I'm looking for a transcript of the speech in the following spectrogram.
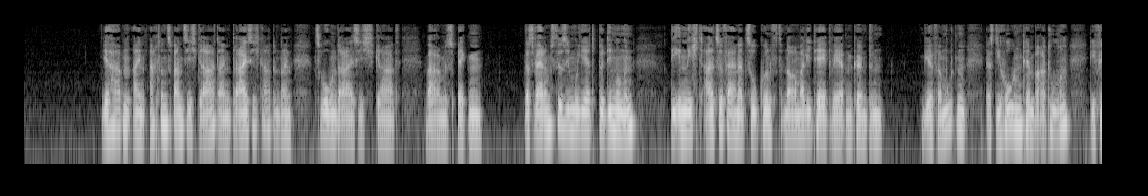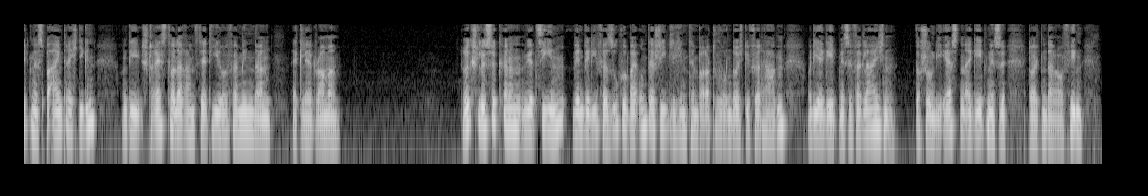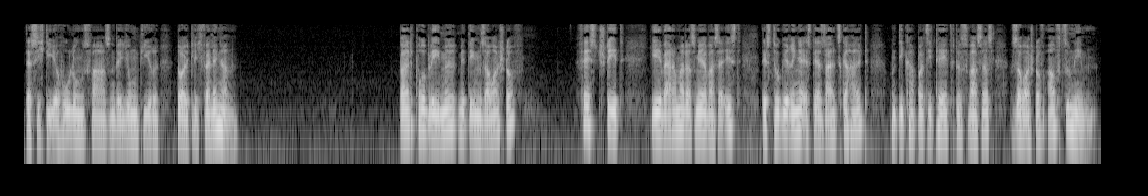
Wir haben ein 28 Grad, ein 30 Grad und ein 32 Grad warmes Becken. Das wärmste simuliert Bedingungen, die in nicht allzu ferner Zukunft Normalität werden könnten. Wir vermuten, dass die hohen Temperaturen die Fitness beeinträchtigen und die Stresstoleranz der Tiere vermindern, erklärt Rummer. Rückschlüsse können wir ziehen, wenn wir die Versuche bei unterschiedlichen Temperaturen durchgeführt haben und die Ergebnisse vergleichen. Doch schon die ersten Ergebnisse deuten darauf hin, dass sich die Erholungsphasen der Jungtiere deutlich verlängern. Bald Probleme mit dem Sauerstoff? Fest steht, je wärmer das Meerwasser ist, desto geringer ist der Salzgehalt und die Kapazität des Wassers, Sauerstoff aufzunehmen.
